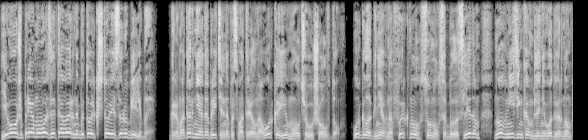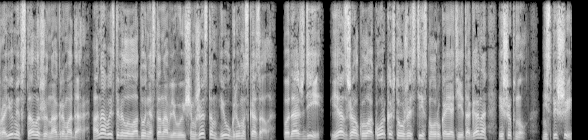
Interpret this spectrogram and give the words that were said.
его уже прямо возле таверны бы только что и зарубили бы». Громодар неодобрительно посмотрел на орка и молча ушел в дом. Ургала гневно фыркнул, сунулся было следом, но в низеньком для него дверном проеме встала жена Громодара. Она выставила ладонь останавливающим жестом и угрюмо сказала «Подожди». Я сжал кулак орка, что уже стиснул рукоять ятагана, и шепнул «Не спеши,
